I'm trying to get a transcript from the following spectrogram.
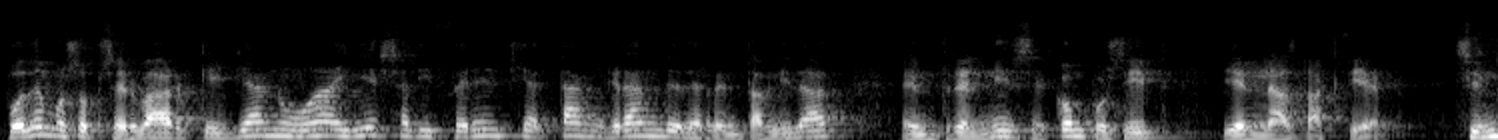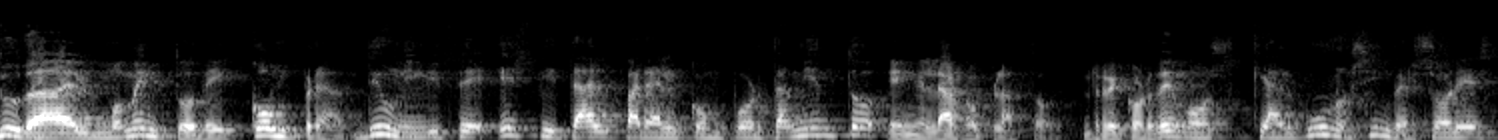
podemos observar que ya no hay esa diferencia tan grande de rentabilidad entre el NISE Composite y el Nasdaq 100. Sin duda, el momento de compra de un índice es vital para el comportamiento en el largo plazo. Recordemos que algunos inversores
